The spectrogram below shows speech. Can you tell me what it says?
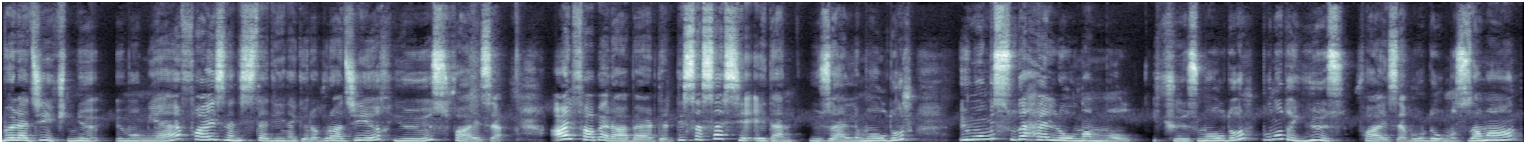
böləcəyik nü ümumiyə, faizlə istədiyinə görə vuracağıq 100 faizə. Alfa bərabərdir. Dissosiasiya edən 150 moldur. Ümumi suda həll olunan mol 200 moldur. Bunu da 100 faizə vurduğumuz zaman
